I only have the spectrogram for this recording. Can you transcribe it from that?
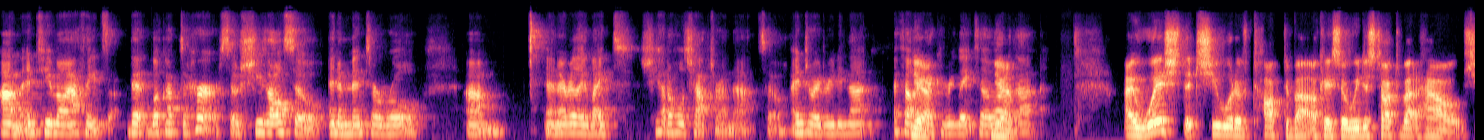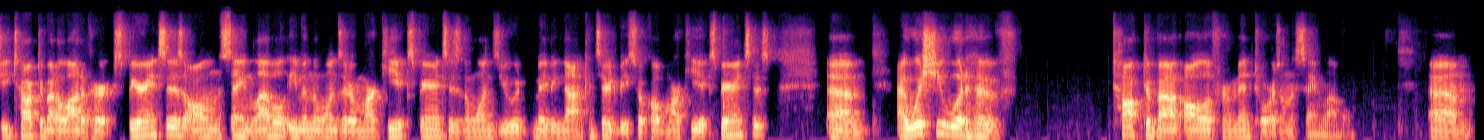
um, and female athletes that look up to her. So she's also in a mentor role. Um, and I really liked, she had a whole chapter on that. So I enjoyed reading that. I felt yeah. like I could relate to a lot yeah. of that. I wish that she would have talked about. Okay, so we just talked about how she talked about a lot of her experiences, all on the same level, even the ones that are marquee experiences, the ones you would maybe not consider to be so-called marquee experiences. Um, I wish she would have talked about all of her mentors on the same level. Um,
